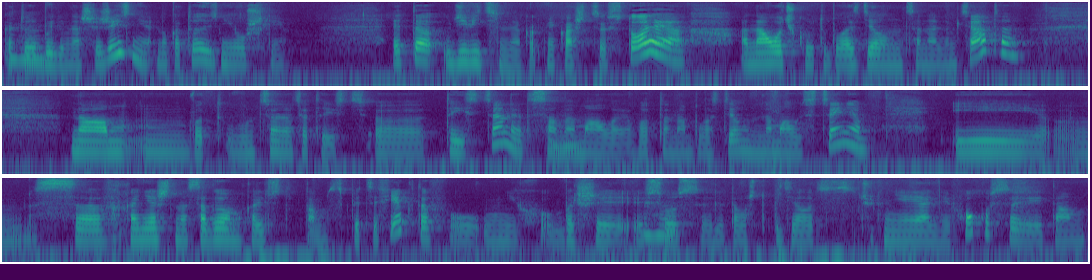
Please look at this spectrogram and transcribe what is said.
которые mm-hmm. были в нашей жизни, но которые из нее ушли. Это удивительная, как мне кажется, история. Она очень круто была сделана Национальным театром. На, вот в Национальном театре есть э, три сцены, это самая mm-hmm. малая. Вот она была сделана на малой сцене. И, с, конечно, с огромным количеством там, спецэффектов, у, у них большие ресурсы mm-hmm. для того, чтобы делать чуть ли не реальные фокусы, и там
